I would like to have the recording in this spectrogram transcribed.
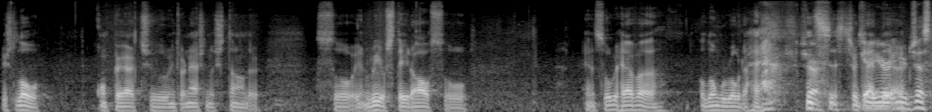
is low compared to international standard. So in real estate also. And so we have a, a long road ahead sure. to so get you're, there. You're just,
